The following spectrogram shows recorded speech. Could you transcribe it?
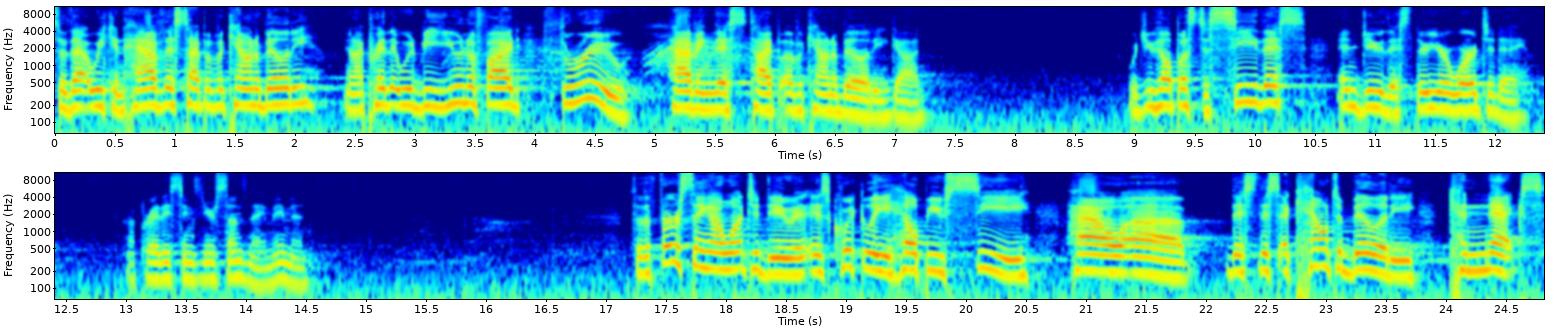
so that we can have this type of accountability. And I pray that we would be unified through having this type of accountability, God. Would you help us to see this and do this through your word today? I pray these things in your son's name. Amen. So, the first thing I want to do is quickly help you see how. Uh, this, this accountability connects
